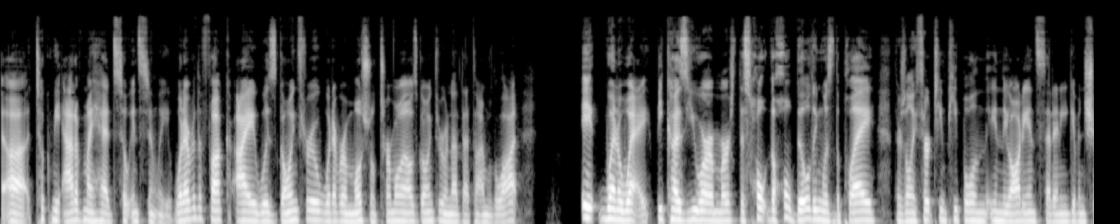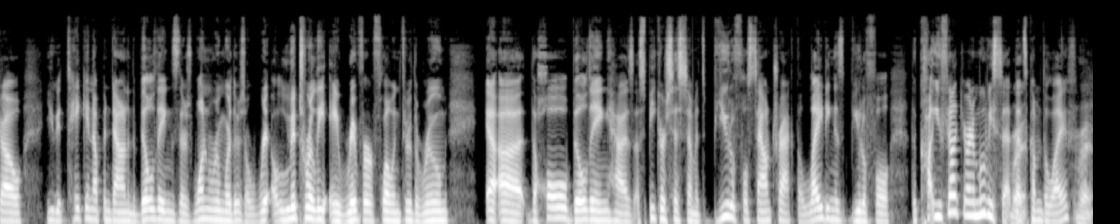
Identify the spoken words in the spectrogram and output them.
uh took me out of my head so instantly. Whatever the fuck I was going through, whatever emotional turmoil I was going through, and at that time was a lot it went away because you are immersed this whole the whole building was the play. There's only 13 people in, in the audience at any given show. You get taken up and down in the buildings. There's one room where there's a ri- literally a river flowing through the room. Uh, uh, the whole building has a speaker system. It's beautiful soundtrack. The lighting is beautiful. The co- you feel like you're in a movie set that's come to life. Right.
